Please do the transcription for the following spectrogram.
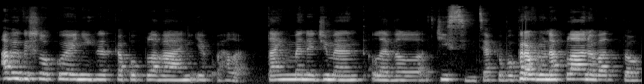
aby vyšlo kojení hnedka po plavání jako, hele, time management level tisíc, jako opravdu naplánovat to.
